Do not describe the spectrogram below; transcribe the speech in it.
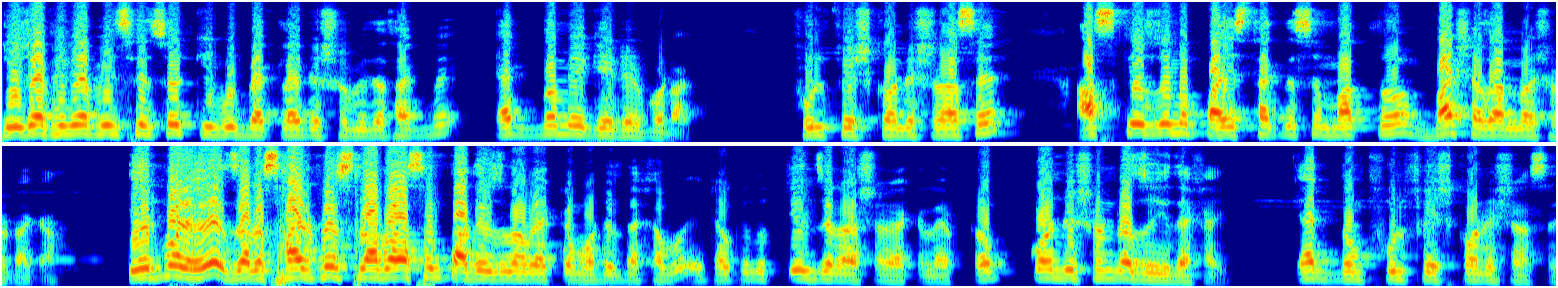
দুইটা ফিঙ্গারপ্রিন্ট সেন্সর কিবোর্ড ব্যাকলাইটের সুবিধা থাকবে একদম এ গ্রেডের প্রোডাক্ট ফুল ফ্রেশ কন্ডিশন আছে, আজকের জন্য প্রাইস থাকতেছে মাত্র বাইশ হাজার নয়শো টাকা। এরপরে যারা সার্ফেস লাভার আছেন, তাদের জন্য আমি একটা মডেল দেখাবো, এটাও কিন্তু টেন জেনারেশনের একটা ল্যাপটপ কন্ডিশনটা যদি দেখাই, একদম ফুল ফ্রেশ কন্ডিশন আছে,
